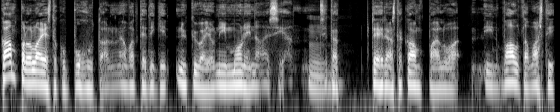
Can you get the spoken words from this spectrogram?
Kamppailulajista kun puhutaan, ne ovat tietenkin nykyään jo niin moninaisia. Mm. Sitä tehdään sitä kamppailua niin valtavasti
